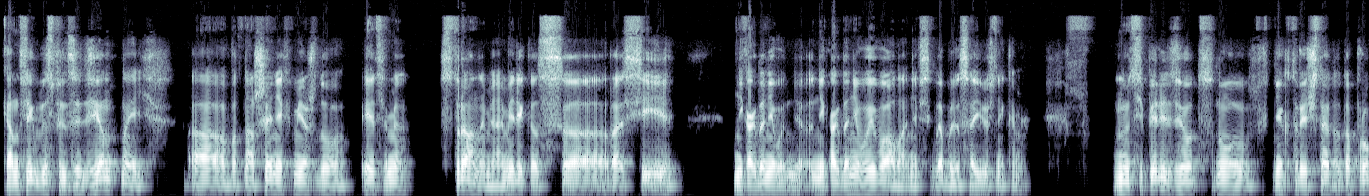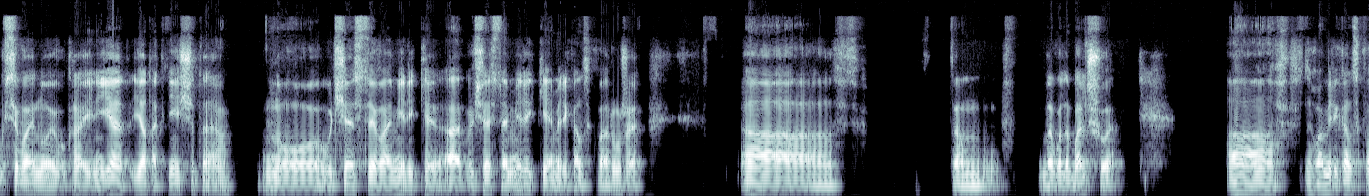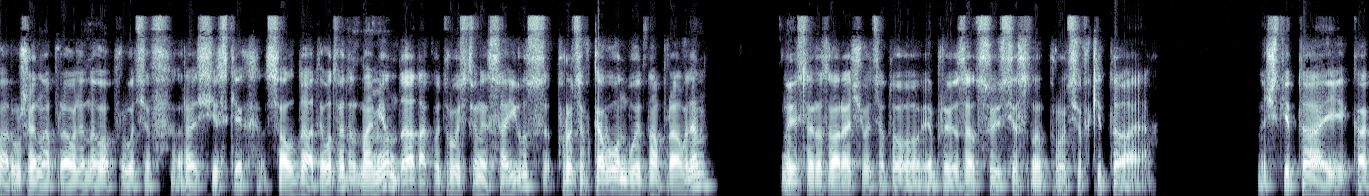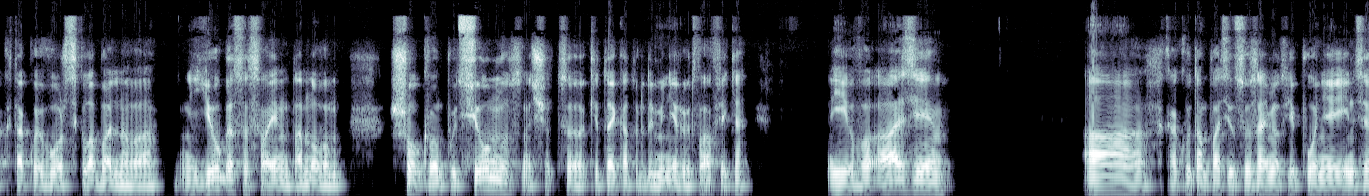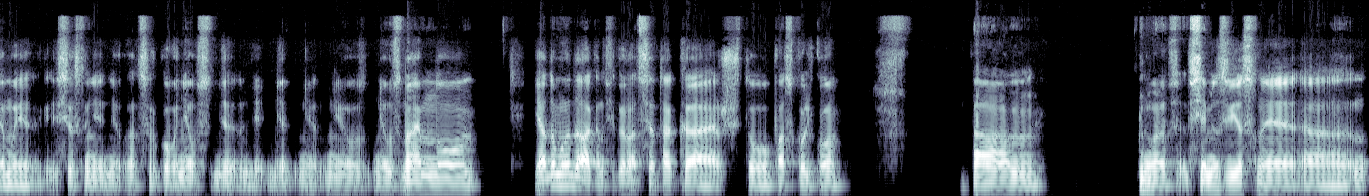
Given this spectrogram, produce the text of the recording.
Конфликт беспрецедентный э, в отношениях между этими странами. Америка с э, Россией никогда не, никогда не воевала, они всегда были союзниками. Но теперь идет, ну, некоторые считают это прокси-войной в Украине, я, я так не считаю, но участие в Америке, а, участие Америки и американского оружия а, там довольно большое. А, американского оружия, направленного против российских солдат. И вот в этот момент, да, такой тройственный союз, против кого он будет направлен? Ну, если разворачивать эту импровизацию, естественно, против Китая. Значит, Китай, как такой вождь глобального юга со своим там новым шелковым путем, значит, Китай, который доминирует в Африке и в Азии, а какую там позицию займет Япония и Индия, мы, естественно, не, не, от Суркова не, не, не, не, не узнаем. Но я думаю, да, конфигурация такая, что поскольку эм, ну, всем известны э,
